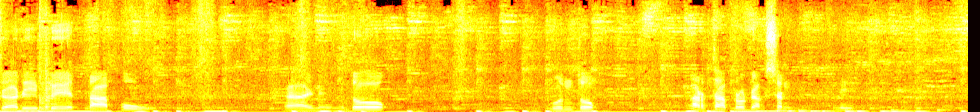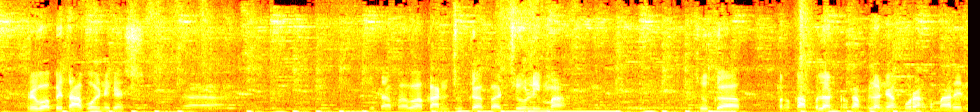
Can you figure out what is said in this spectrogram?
dari Betapo. Nah ini untuk untuk Arta Production. Ini. Rewak Betapo ini guys nah, kita bawakan juga baju 5 juga perkabelan-perkabelan yang kurang kemarin.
